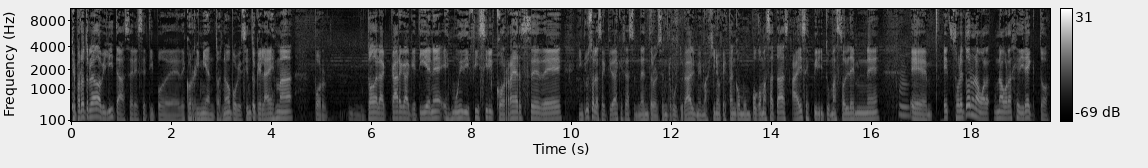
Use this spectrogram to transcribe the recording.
Que por otro lado habilita hacer ese tipo de, de corrimientos, ¿no? Porque siento que la ESMA, por mm, toda la carga que tiene, es muy difícil correrse de incluso las actividades que se hacen dentro del centro cultural. Me imagino que están como un poco más atadas a ese espíritu más solemne, eh, eh, sobre todo en un abor- un abordaje directo,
